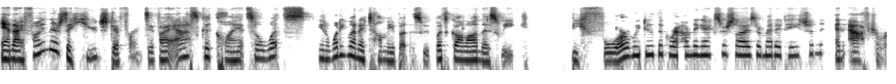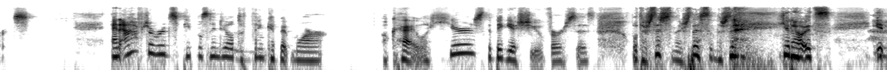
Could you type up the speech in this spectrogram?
And I find there's a huge difference. If I ask a client, so what's, you know, what do you want to tell me about this week? What's gone on this week? Before we do the grounding exercise or meditation and afterwards. And afterwards, people seem to be able to mm-hmm. think a bit more, okay, well, here's the big issue versus, well, there's this and there's this and there's that. you know, it's, it,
